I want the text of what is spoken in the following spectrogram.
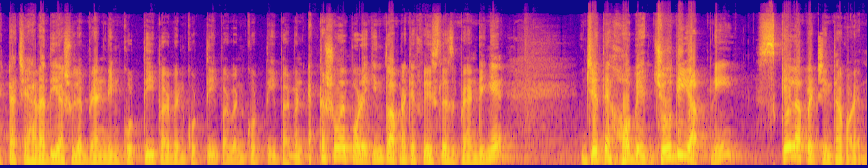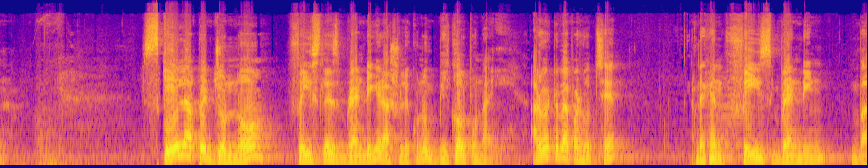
একটা চেহারা দিয়ে আসলে ব্র্যান্ডিং করতেই পারবেন করতেই পারবেন করতেই পারবেন। একটা সময় পরে কিন্তু আপনাকে ফেসলেস ব্র্যান্ডিংয়ে যেতে হবে। যদি আপনি স্কেল আপের চিন্তা করেন স্কেল আপের জন্য ফেসলেস ব্র্যান্ডিংয়ের আসলে কোনো বিকল্প নাই। আরও একটা ব্যাপার হচ্ছে, দেখেন ফেস ব্র্যান্ডিং বা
